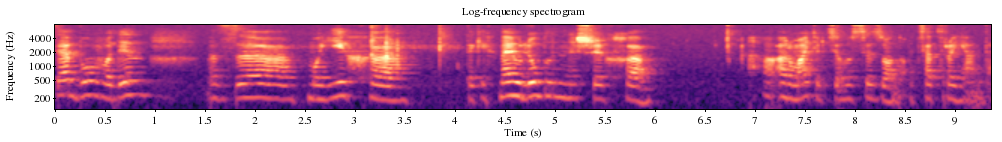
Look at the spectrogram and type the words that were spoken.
це був один з моїх е, таких найулюбленіших е, ароматів цього сезону. Оця троянда.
